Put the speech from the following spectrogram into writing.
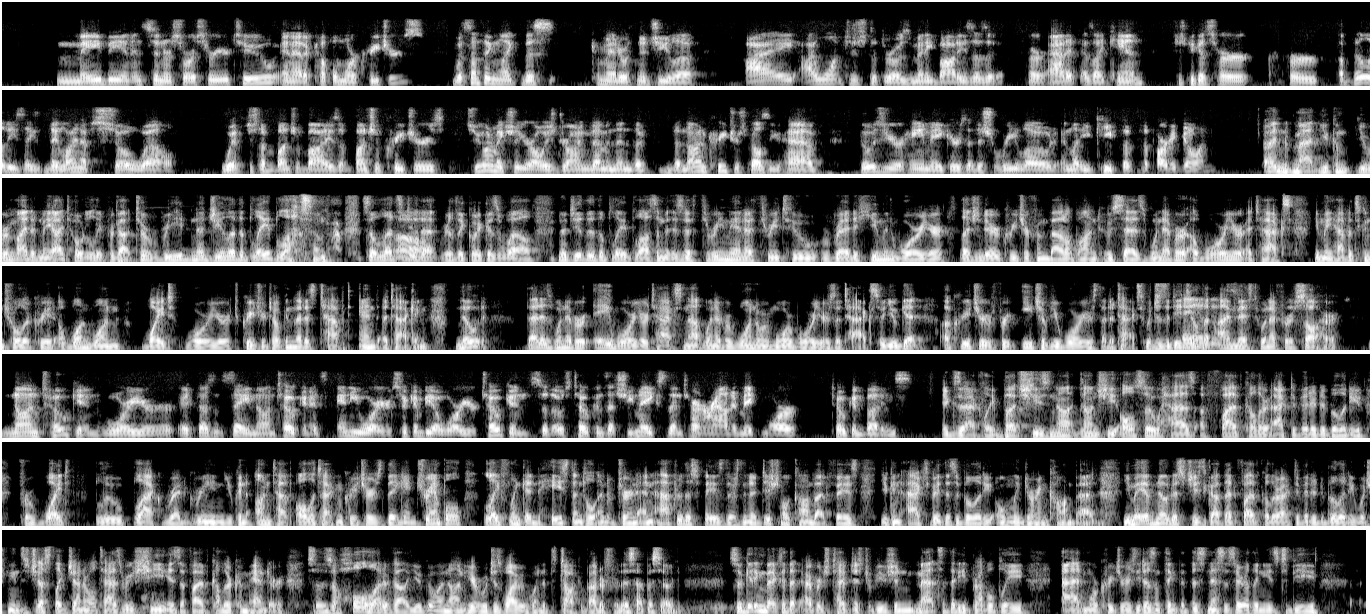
maybe an instant or sorcery or two, and add a couple more creatures. With something like this commander with Najeela, I I want just to throw as many bodies as it or at it as I can, just because her her abilities they, they line up so well with just a bunch of bodies, a bunch of creatures. So you want to make sure you're always drawing them, and then the the non creature spells that you have, those are your haymakers that just reload and let you keep the, the party going. And Matt, you can you reminded me I totally forgot to read Najeela the Blade Blossom. so let's do Oh. that really quick as well. Najeela the Blade Blossom is a 3 mana 3/2 red human warrior, legendary creature from Battle Bond who says whenever a warrior attacks, you may have its controller create a 1/1 white warrior creature token that is tapped and attacking. Note that is whenever a warrior attacks, not whenever one or more warriors attack. So you get a creature for each of your warriors that attacks, which is a detail And that I missed when I first saw her. Non-token warrior. It doesn't say non-token. It's any warrior. So it can be a warrior token. So those tokens that she makes then turn around and make more token buddies. Exactly. But she's not done. She also has a five color activated ability for white, blue, black, red, green. You can untap all attacking creatures. They gain trample, lifelink, and haste until end of turn. And after this phase, there's an additional combat phase. You can activate this ability only during combat. You may have noticed she's got that five color activated ability, which means just like General Tazri, she is a five color commander. So there's a whole lot of value going on here, which is why we wanted to talk about her for this episode. So getting back to that average type distribution, Matt said that he'd probably add more creatures. He doesn't think that this necessarily needs to be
